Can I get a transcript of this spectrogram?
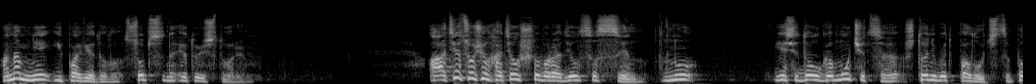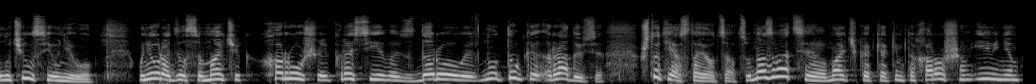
Она мне и поведала, собственно, эту историю. А отец очень хотел, чтобы родился сын. Ну, если долго мучиться, что-нибудь получится. Получилось и у него. У него родился мальчик хороший, красивый, здоровый. Ну, только радуйся. Что тебе остается отцу? Назвать мальчика каким-то хорошим именем,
